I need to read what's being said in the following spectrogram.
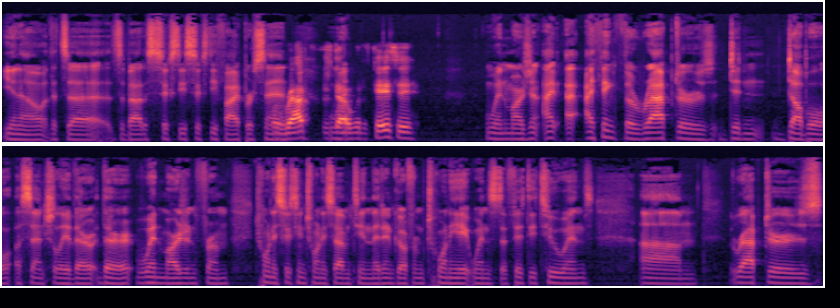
you know, that's a it's about a 60 65 Well, percent Raptors got rid of Casey. win margin. I, I I think the Raptors didn't double essentially their their win margin from 2016 2017. They didn't go from 28 wins to 52 wins. Um, the Raptors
